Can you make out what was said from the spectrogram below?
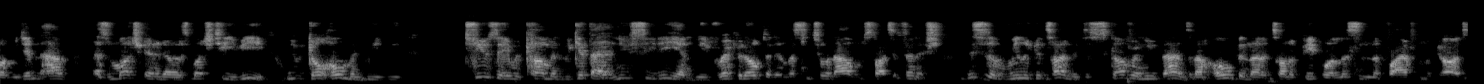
or we didn't have as much internet, as much TV, we would go home and we we Tuesday would come and we get that new CD and we'd rip it open and listen to an album start to finish. This is a really good time to discover new bands, and I'm hoping that a ton of people are listening to Fire from the Gods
